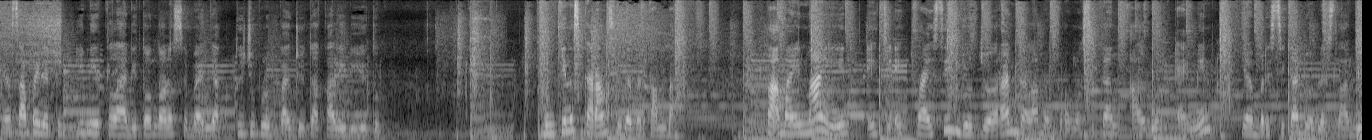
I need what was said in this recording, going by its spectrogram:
yang sampai detik ini telah ditonton sebanyak 74 juta kali di YouTube. Mungkin sekarang sudah bertambah, Tak main-main, 88 Rising jor-joran dalam mempromosikan album Emin yang berisikan 12 lagu.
